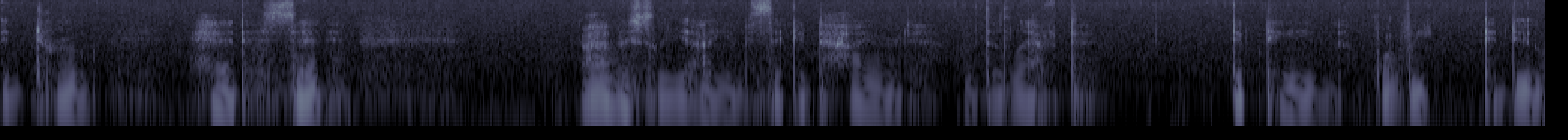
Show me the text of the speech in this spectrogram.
Intro had said. Obviously, I am sick and tired of the left dictating what we can do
